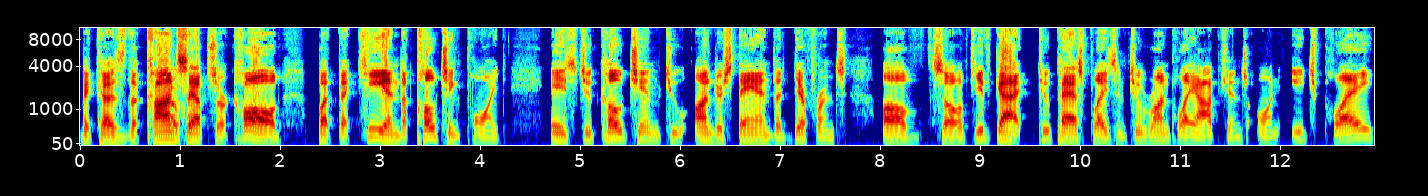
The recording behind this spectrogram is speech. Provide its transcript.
because the concepts okay. are called, but the key and the coaching point is to coach him to understand the difference of so if you've got two pass plays and two run play options on each play,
